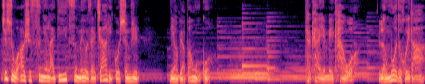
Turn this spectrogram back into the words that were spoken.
这是我二十四年来第一次没有在家里过生日，你要不要帮我过？”他看也没看我，冷漠的回答：“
